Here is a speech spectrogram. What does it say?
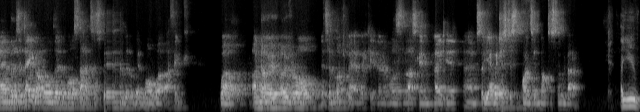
Um, but as the day got older, the ball started to spin a little bit more. But I think, well, I know overall it's a much better wicket than it was the last game we played here. Um, so yeah, we're just disappointed not to still be better. Are you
